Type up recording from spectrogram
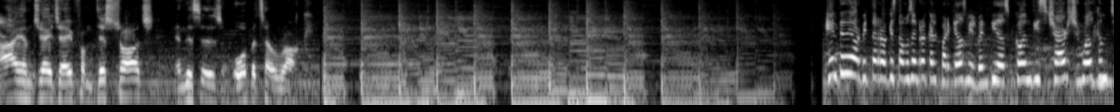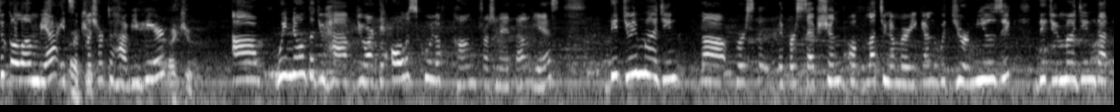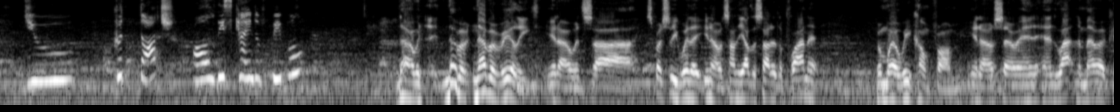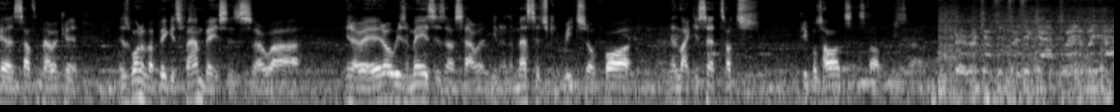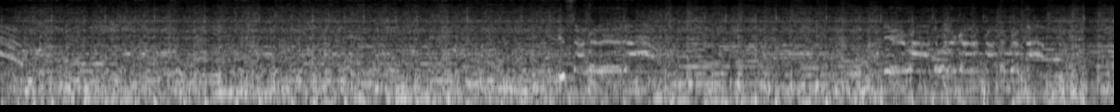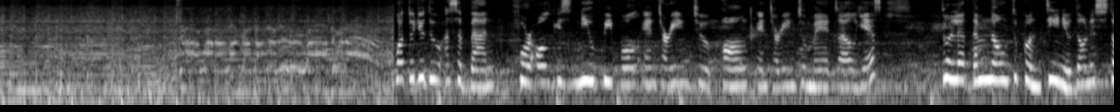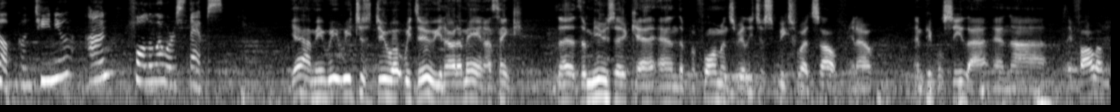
I am JJ from Discharge, and this is Orbital Rock. Gente de Orbita Rock, estamos en Rock al Parque 2022 con Discharge. Welcome to Colombia. It's Thank a you. pleasure to have you here. Thank you. Um, we know that you have you are the old school of punk thrash metal. Yes. Did you imagine the pers- the perception of Latin American with your music? Did you imagine that you could touch all these kind of people? No, it, it never, never really. You know, it's uh, especially with it. You know, it's on the other side of the planet from where we come from. You know, so in, in Latin America, South America is one of our biggest fan bases. So uh, you know, it always amazes us how you know the message can reach so far, and like you said, touch people's hearts and stuff. So. What do you do as a band for all these new people entering to punk, entering to metal? Yes, to let them know to continue, don't stop, continue and follow our steps. Yeah, I mean, we, we just do what we do. You know what I mean? I think the the music a- and the performance really just speaks for itself. You know, and people see that and uh, they follow.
